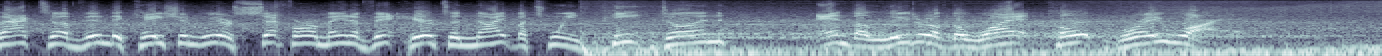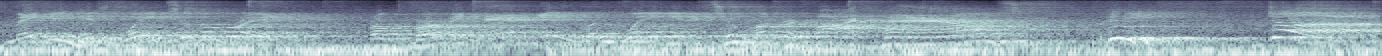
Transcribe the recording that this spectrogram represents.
back to Vindication. We are set for our main event here tonight between Pete Dunne and the leader of the Wyatt cult, Bray Wyatt. Making his way to the ring from Birmingham, England, weighing in at 205 pounds, Pete Dunne.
